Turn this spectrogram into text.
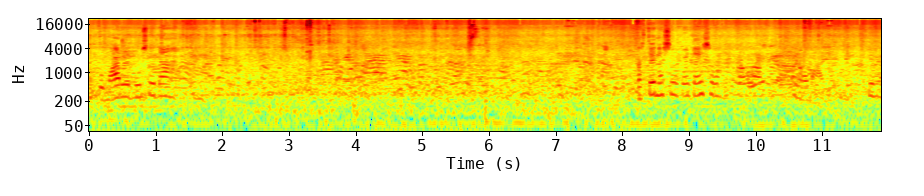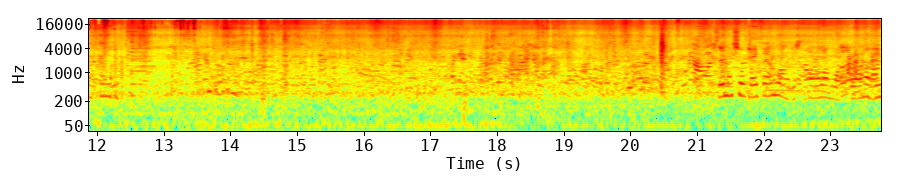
Kumaribo sila. Kasi na super typhoon. Pila, pila. Kasi na super typhoon. Gusto na walang wala na rin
